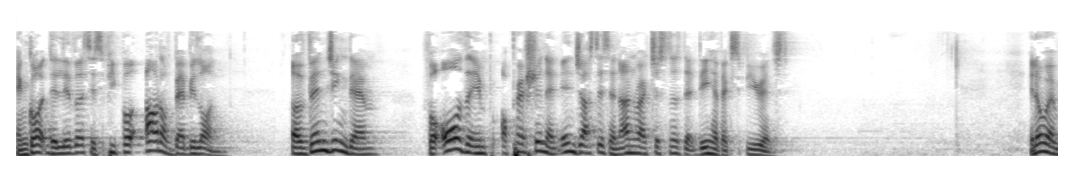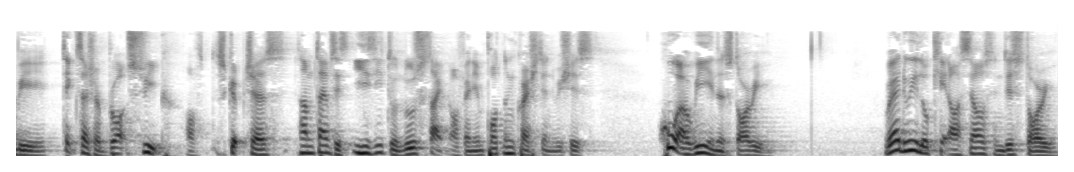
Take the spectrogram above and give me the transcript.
And God delivers his people out of Babylon, avenging them for all the oppression and injustice and unrighteousness that they have experienced. You know, when we take such a broad sweep of scriptures, sometimes it's easy to lose sight of an important question, which is, who are we in the story? Where do we locate ourselves in this story?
